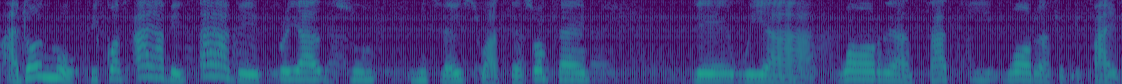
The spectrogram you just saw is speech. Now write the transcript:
I don't know because I have a I have a prayer Zoom meeting I used to attend. Sometimes they, we are 130, 125,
